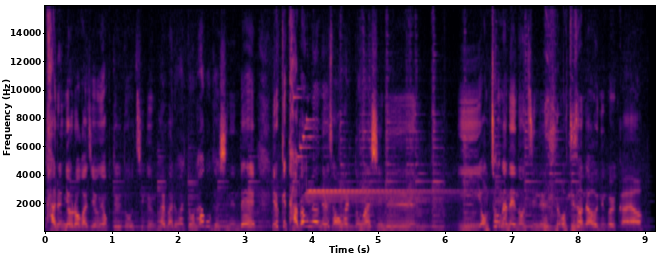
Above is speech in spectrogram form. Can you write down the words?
다른 여러 가지 영역들도 지금 활발히 활동을 하고 계시는데 이렇게 다방면에서 활동하시는 이 엄청난 에너지는 어디서 나오는 걸까요?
